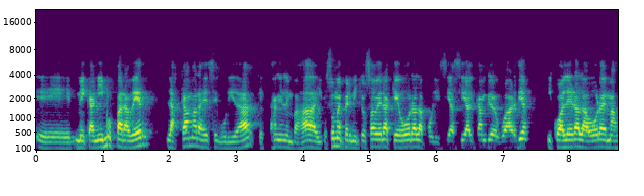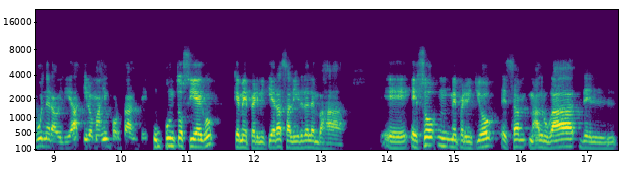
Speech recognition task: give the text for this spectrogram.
eh, mecanismos para ver las cámaras de seguridad que están en la embajada. Y eso me permitió saber a qué hora la policía hacía el cambio de guardia y cuál era la hora de más vulnerabilidad. Y lo más importante, un punto ciego que me permitiera salir de la embajada. Eh, eso me permitió esa madrugada del,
